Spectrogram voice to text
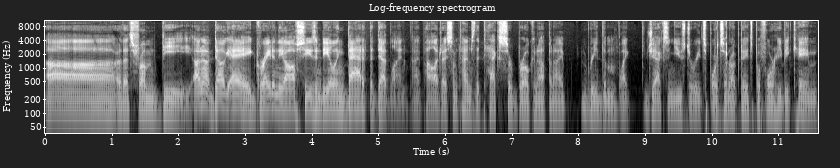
uh, or that's from D. Oh, no, Doug A. Great in the offseason dealing, bad at the deadline. I apologize. Sometimes the texts are broken up and I read them like Jackson used to read Sports Center updates before he became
